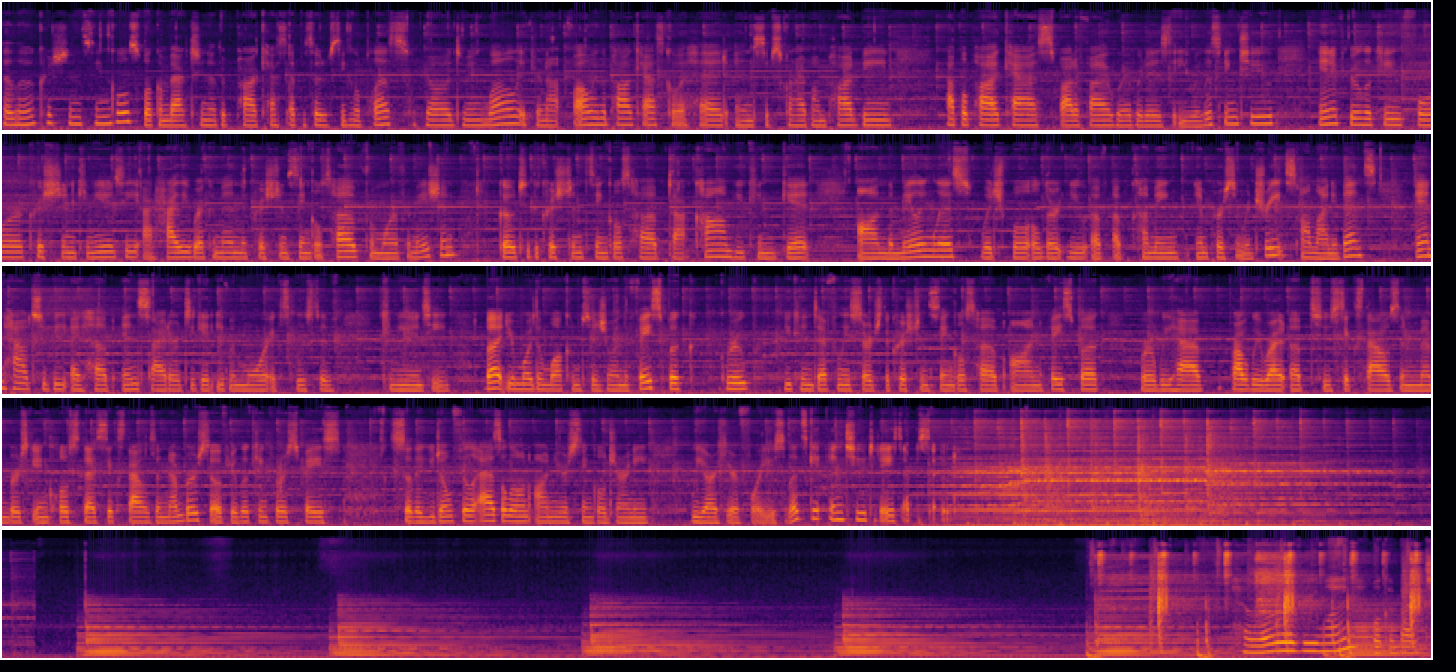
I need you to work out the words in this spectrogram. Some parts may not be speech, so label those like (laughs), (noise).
Hello, Christian singles. Welcome back to another podcast episode of Single Plus. Hope y'all are doing well. If you're not following the podcast, go ahead and subscribe on Podbean, Apple Podcasts, Spotify, wherever it is that you are listening to. And if you're looking for Christian community, I highly recommend the Christian Singles Hub. For more information, go to the christiansingleshub.com. You can get on the mailing list, which will alert you of upcoming in person retreats, online events, and how to be a Hub insider to get even more exclusive community. But you're more than welcome to join the Facebook group. You can definitely search the Christian Singles Hub on Facebook, where we have probably right up to 6,000 members, getting close to that 6,000 number. So if you're looking for a space so that you don't feel as alone on your single journey, we are here for you. So let's get into today's episode.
